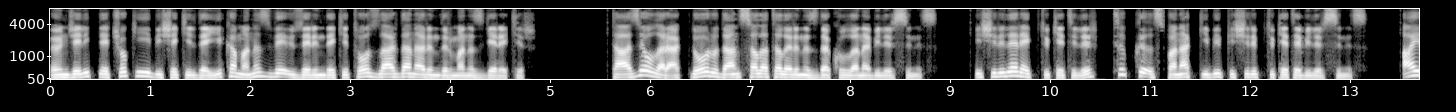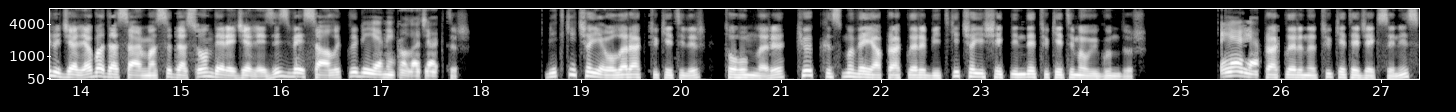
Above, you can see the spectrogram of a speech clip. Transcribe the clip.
öncelikle çok iyi bir şekilde yıkamanız ve üzerindeki tozlardan arındırmanız gerekir. Taze olarak doğrudan salatalarınızda kullanabilirsiniz. Pişirilerek tüketilir, tıpkı ıspanak gibi pişirip tüketebilirsiniz. Ayrıca labada sarması da son derece leziz ve sağlıklı bir yemek olacaktır. Bitki çayı olarak tüketilir, tohumları, kök kısmı ve yaprakları bitki çayı şeklinde tüketime uygundur. Eğer Yapraklarını tüketecekseniz,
